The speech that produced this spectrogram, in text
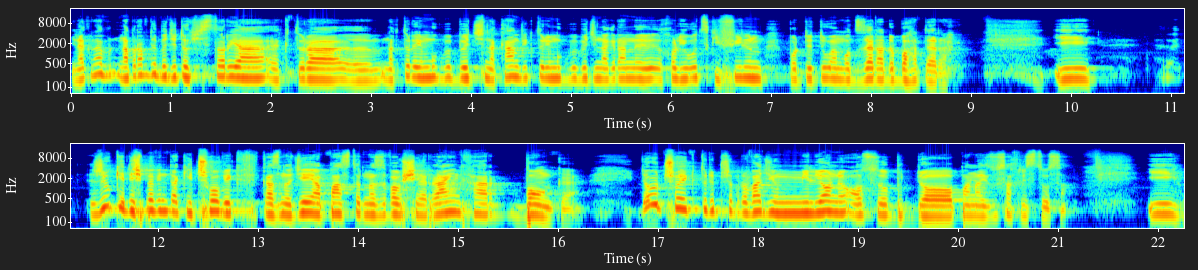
I tak na, naprawdę będzie to historia, e, która, e, na której mógłby być, na kanwie, której mógłby być nagrany hollywoodzki film pod tytułem Od zera do bohatera. I żył kiedyś pewien taki człowiek, kaznodzieja, pastor, nazywał się Reinhard Bonke. To był człowiek, który przeprowadził miliony osób do Pana Jezusa Chrystusa. I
